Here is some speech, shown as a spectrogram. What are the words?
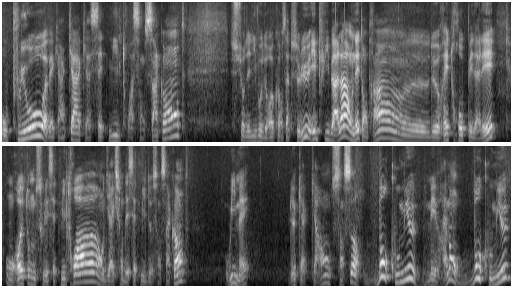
au plus haut avec un CAC à 7350 sur des niveaux de records absolus. Et puis bah, là, on est en train euh, de rétro-pédaler. On retombe sous les 7003 en direction des 7250. Oui, mais le CAC 40 s'en sort beaucoup mieux, mais vraiment beaucoup mieux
